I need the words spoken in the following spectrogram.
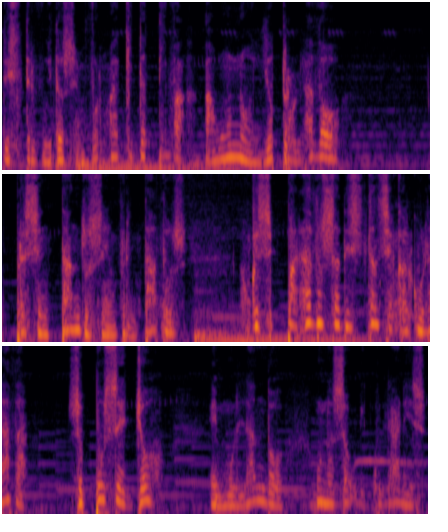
distribuidos en forma equitativa a uno y otro lado, presentándose enfrentados, aunque separados a distancia calculada, supuse yo, emulando unos auriculares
